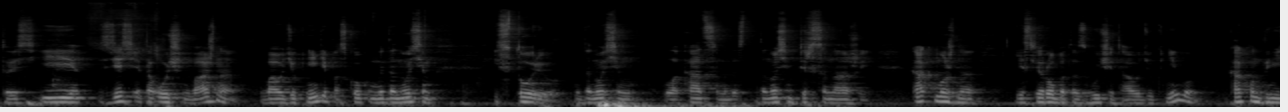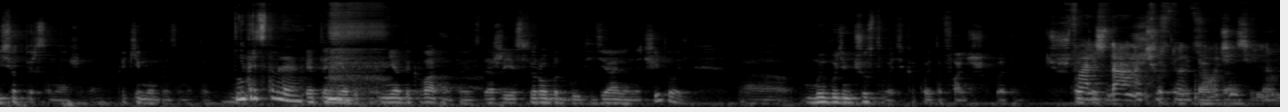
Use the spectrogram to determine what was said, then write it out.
То есть, и здесь это очень важно в аудиокниге, поскольку мы доносим историю, мы доносим локации, мы доносим персонажей. Как можно, если робот озвучит аудиокнигу, как он донесет персонажа, да? каким образом это... Не представляю. Это неадек- неадекватно, то есть даже если робот будет идеально начитывать, а, мы будем чувствовать какой-то фальш в этом. Что фальш, да, она чувствуется так, очень да, сильно. Да.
